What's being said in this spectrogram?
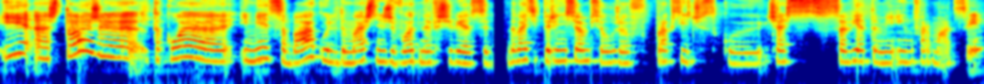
И а, что же такое иметь собаку или домашнее животное в Швеции? Давайте перенесемся уже в практическую часть с советами и информацией.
